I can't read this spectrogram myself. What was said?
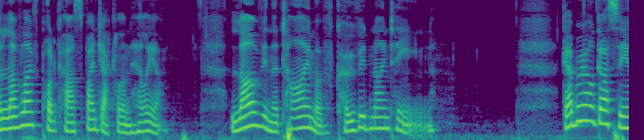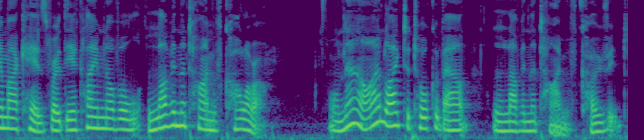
The Love Life podcast by Jacqueline Hellyer. Love in the Time of COVID 19. Gabriel Garcia Marquez wrote the acclaimed novel Love in the Time of Cholera. Well, now I'd like to talk about love in the time of COVID.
